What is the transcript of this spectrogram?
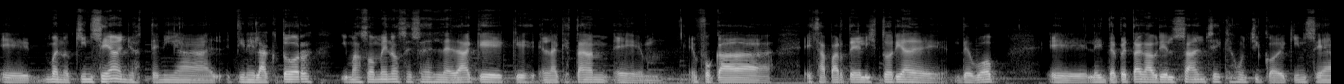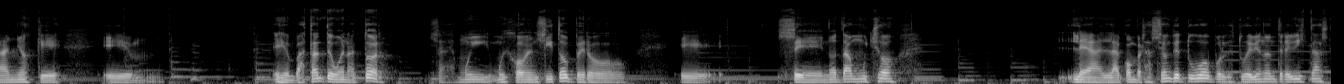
eh, bueno, 15 años tenía, tiene el actor y más o menos esa es la edad que, en la que está eh, enfocada esa parte de la historia de, Bob. Eh, la interpreta Gabriel Sánchez, que es un chico de 15 años que es bastante buen actor. O sea, es muy, muy jovencito, pero eh, se nota mucho la, conversación que tuvo, porque estuve viendo entrevistas,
